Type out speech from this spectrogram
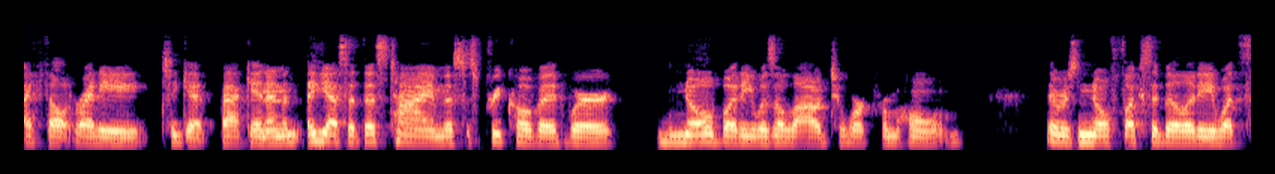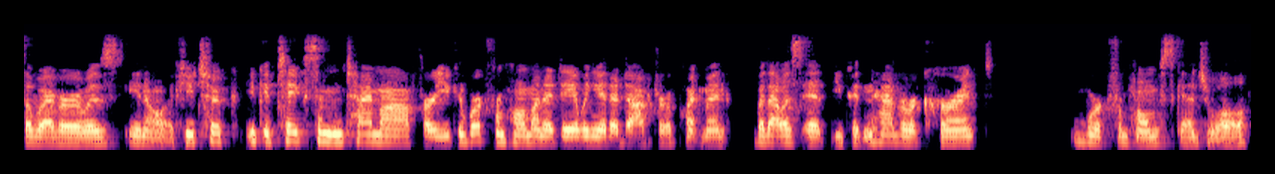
I felt ready to get back in. And uh, yes, at this time, this was pre COVID, where nobody was allowed to work from home. There was no flexibility whatsoever. It was, you know, if you took, you could take some time off or you could work from home on a day when you had a doctor appointment, but that was it. You couldn't have a recurrent work from home schedule.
